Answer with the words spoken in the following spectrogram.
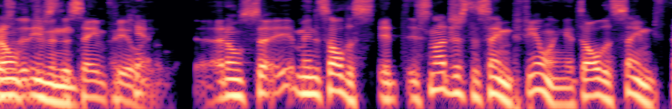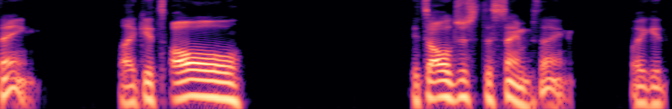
I is don't even the same I feeling? I don't say. I mean, it's all this. It, it's not just the same feeling. It's all the same thing. Like it's all. It's all just the same thing. Like it.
